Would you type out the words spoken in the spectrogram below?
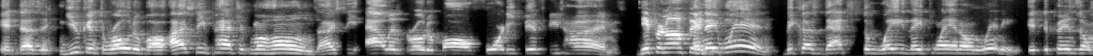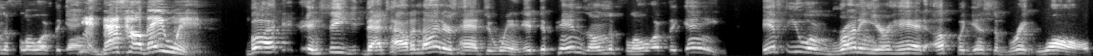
It doesn't, you can throw the ball. I see Patrick Mahomes, I see Allen throw the ball 40, 50 times. Different offense. And they win because that's the way they plan on winning. It depends on the flow of the game. Yeah, that's how they win. But, and see, that's how the Niners had to win. It depends on the flow of the game. If you are running your head up against a brick wall,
